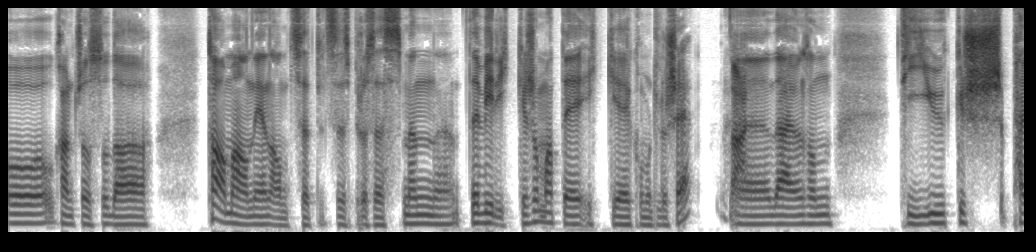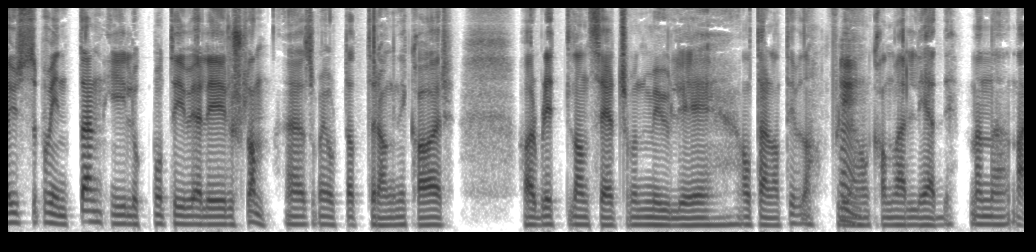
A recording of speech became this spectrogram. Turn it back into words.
og kanskje også da ta med han i en ansettelsesprosess. Men det virker som at det ikke kommer til å skje. Nei. Eh, Det er jo en sånn tiukerspause ukers pause på vinteren i Lokomotiv, eller i Russland, eh, som har gjort at Ragnhild har, har blitt lansert som en mulig alternativ, da, fordi Mm. han kan være ledig. Men eh, nei,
